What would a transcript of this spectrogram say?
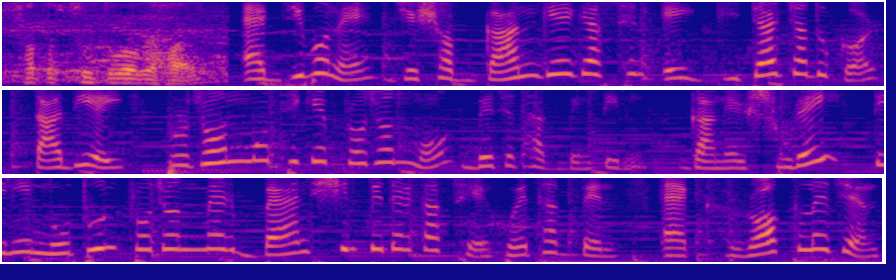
স্বতঃস্ফূর্তভাবে হয়। এক জীবনে যেসব গান গেয়ে গেছেন এই গিটার জাদুকর তা দিয়েই প্রজন্ম থেকে প্রজন্ম বেঁচে থাকবেন তিনি। গানের সুরেই তিনি নতুন প্রজন্মের ব্যান্ড শিল্পীদের কাছে হয়ে থাকবেন এক রক লেজেন্ড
